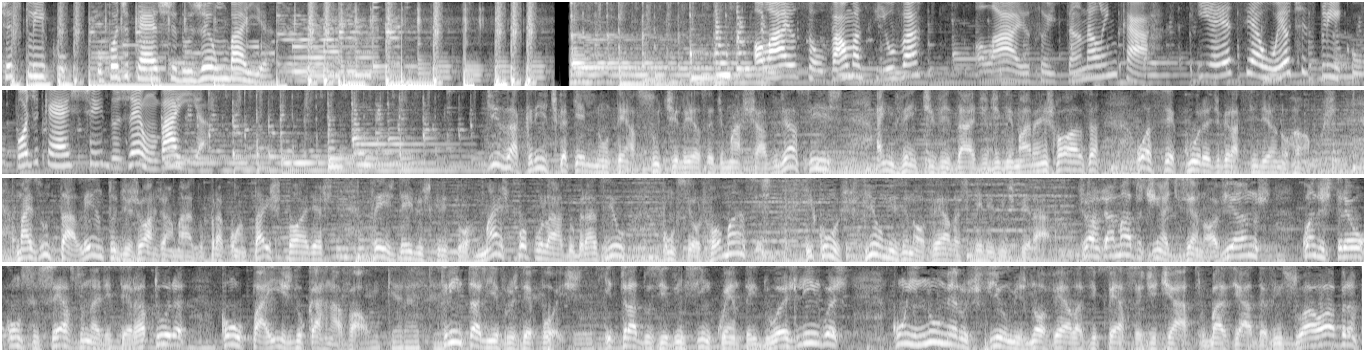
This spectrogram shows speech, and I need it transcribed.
Te Explico, o podcast do G1 Bahia. Olá, eu sou Valma Silva. Olá, eu sou Itana Alencar. E esse é o Eu Te Explico, o podcast do G1 Bahia. Diz a crítica que ele não tem a sutileza de Machado de Assis, a inventividade de Guimarães Rosa ou a secura de Graciliano Ramos. Mas o talento de Jorge Amado para contar histórias fez dele o escritor mais popular do Brasil com seus romances e com os filmes e novelas que eles inspiraram. Jorge Amado tinha 19 anos quando estreou com sucesso na literatura com o País do Carnaval. 30 livros depois, e traduzido em 52 línguas, com inúmeros filmes, novelas e peças de teatro baseadas em sua obra,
